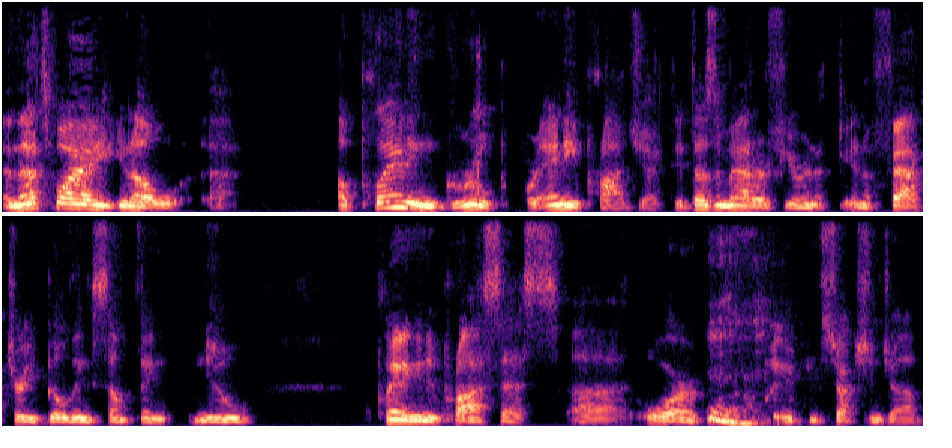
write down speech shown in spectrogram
And that's why, you know, a planning group for any project, it doesn't matter if you're in a, in a factory building something new, planning a new process, uh, or doing a construction job.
